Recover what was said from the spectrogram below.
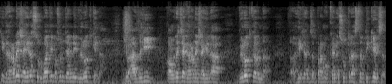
की घराणेशाहीला सुरुवातीपासून ज्यांनी विरोध केला किंवा आजही काँग्रेसच्या घराणेशाहीला विरोध करणं हे ज्यांचं प्रामुख्याने सूत्र असतं टीकेचं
